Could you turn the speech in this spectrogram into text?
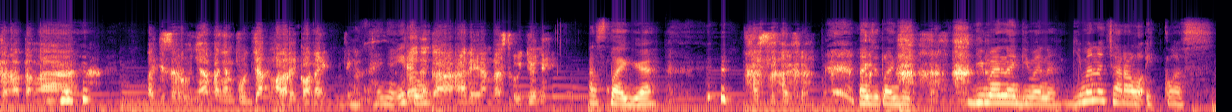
tengah-tengah. Lagi serunya pengen puncak malah reconnecting. Makanya itu. Kayaknya ada yang gak setuju nih. Astaga. Astaga. Lanjut lanjut. Gimana gimana? Gimana cara lo ikhlas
